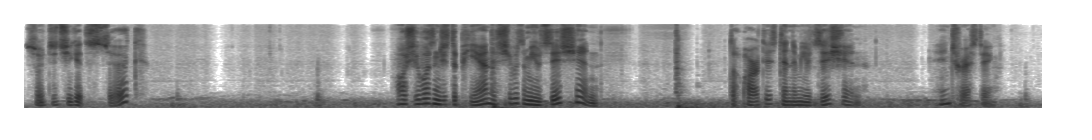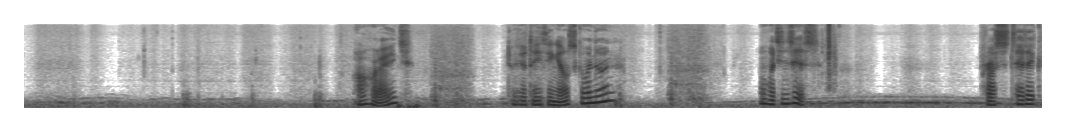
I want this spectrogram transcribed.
So did she get sick? Oh, she wasn't just a pianist, she was a musician. The artist and the musician. Interesting. Alright. Do we got anything else going on? Oh, what's this? Prosthetic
